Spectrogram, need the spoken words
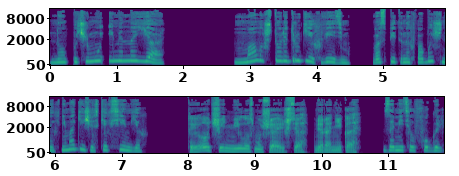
Но почему именно я? Мало что ли других ведьм, воспитанных в обычных немагических семьях? «Ты очень мило смущаешься, Вероника», — заметил Фуголь.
